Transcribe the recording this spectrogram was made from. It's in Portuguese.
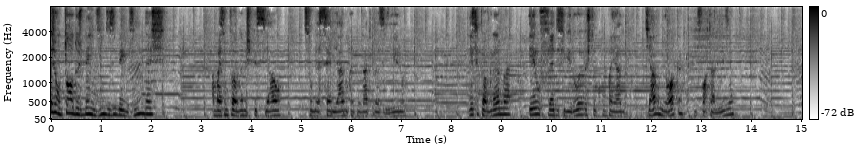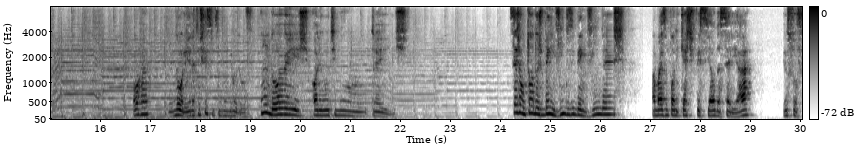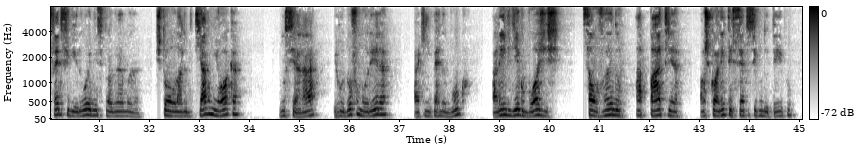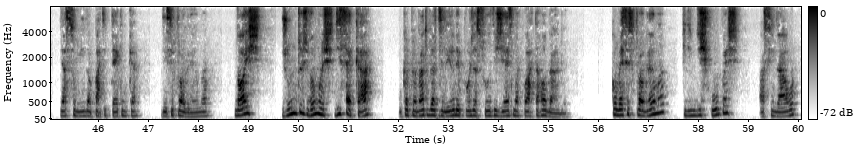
Sejam todos bem-vindos e bem-vindas a mais um programa especial sobre a Série A do Campeonato Brasileiro. Nesse programa, eu, Fred Figueiredo, estou acompanhado por Thiago Minhoca, em Fortaleza. Porra, Noreira, tinha esquecido o nome Rodolfo. Um, dois, olha o último, três. Sejam todos bem-vindos e bem-vindas a mais um podcast especial da Série A. Eu sou Fred Figueiredo e nesse programa estou ao lado de Tiago Minhoca, no Ceará, e Rodolfo Moreira, aqui em Pernambuco, além de Diego Borges salvando a pátria aos 47 do segundo tempo e assumindo a parte técnica desse programa. Nós, juntos, vamos dissecar o Campeonato Brasileiro depois da sua 24ª rodada. Começa esse programa pedindo desculpas Afinal,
